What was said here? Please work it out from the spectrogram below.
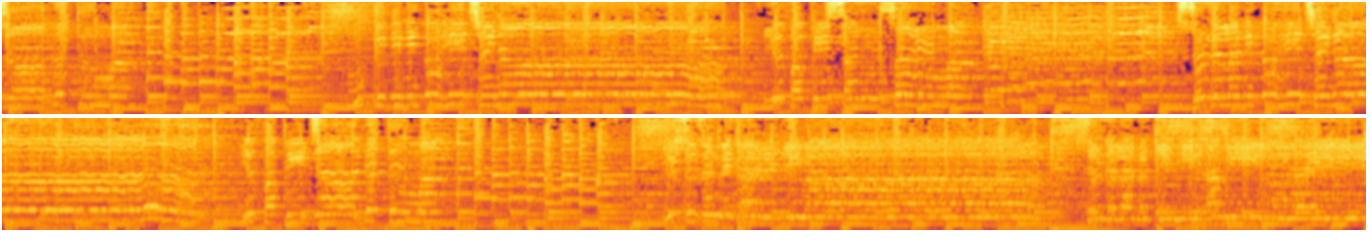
जगतमा मुक्ति दिने कोही छैन। यो पापी संसारमा। स्वर्ग लाने कोही छैन। यो पापी जगतमा। यसो जन्मे धरतीमा। स्वर्ग लान तिमी हामीलाई।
